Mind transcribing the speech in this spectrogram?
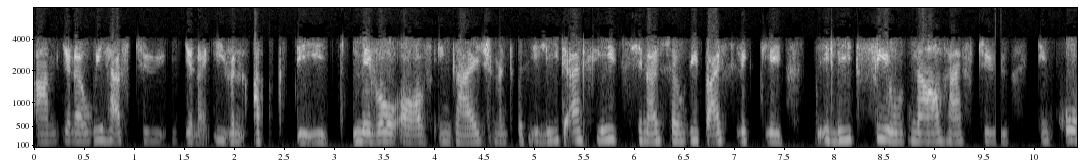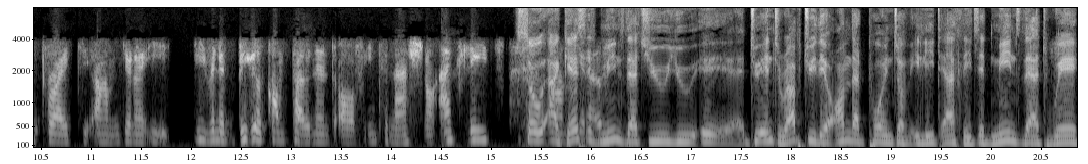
Um, you know, we have to you know even up the level of engagement with elite athletes. You know, so we basically the elite field now have to incorporate um, you know even a bigger component of international athletes. So I um, guess you know, it means that you you uh, to interrupt you there on that point of elite athletes. It means that where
